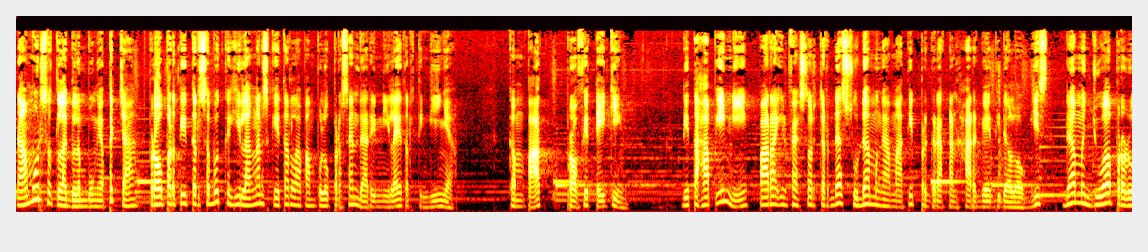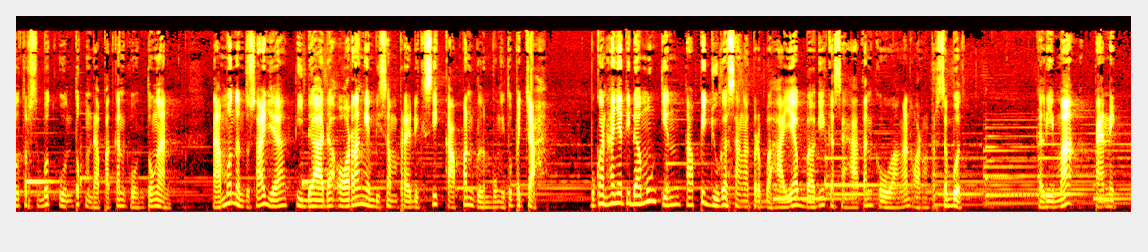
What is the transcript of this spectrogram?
Namun setelah gelembungnya pecah, properti tersebut kehilangan sekitar 80% dari nilai tertingginya. Keempat, profit taking. Di tahap ini, para investor cerdas sudah mengamati pergerakan harga yang tidak logis dan menjual produk tersebut untuk mendapatkan keuntungan. Namun tentu saja tidak ada orang yang bisa memprediksi kapan gelembung itu pecah. Bukan hanya tidak mungkin, tapi juga sangat berbahaya bagi kesehatan keuangan orang tersebut. Kelima, panik.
